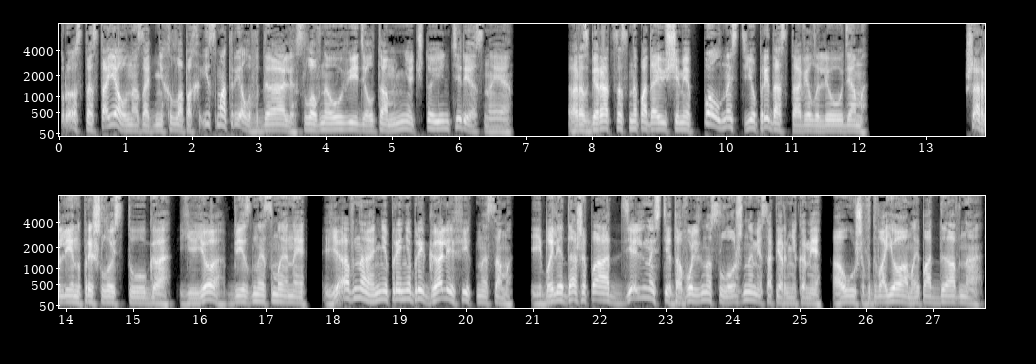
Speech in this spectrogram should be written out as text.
Просто стоял на задних лапах и смотрел вдаль, словно увидел там нечто интересное разбираться с нападающими полностью предоставил людям. Шарлин пришлось туго. Ее бизнесмены явно не пренебрегали фитнесом и были даже по отдельности довольно сложными соперниками, а уж вдвоем и подавно.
